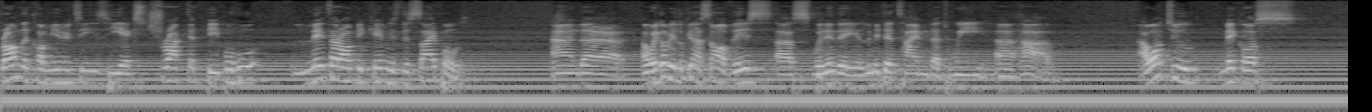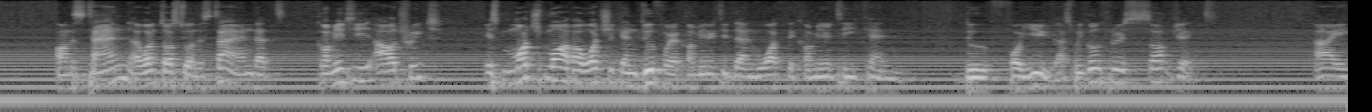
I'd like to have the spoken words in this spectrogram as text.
from the communities he extracted people who later on became his disciples. And, uh, and we're going to be looking at some of this as within the limited time that we uh, have. I want to make us understand, I want us to understand that community outreach is much more about what you can do for your community than what the community can do for you. As we go through a subject, I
